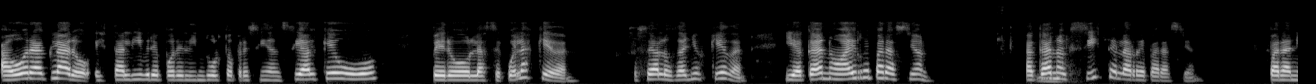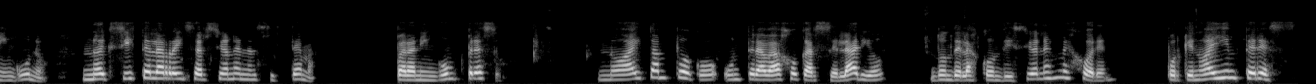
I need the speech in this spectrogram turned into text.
ahora, claro, está libre por el indulto presidencial que hubo, pero las secuelas quedan, o sea, los daños quedan. Y acá no hay reparación, acá no mm. existe la reparación para ninguno, no existe la reinserción en el sistema para ningún preso. No hay tampoco un trabajo carcelario donde las condiciones mejoren porque no hay interés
